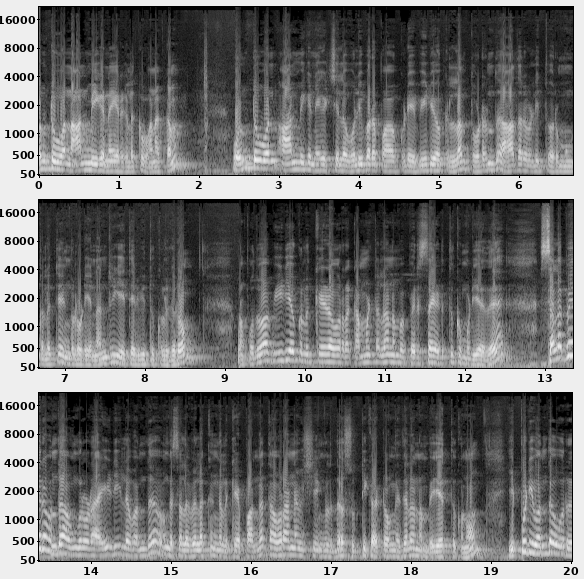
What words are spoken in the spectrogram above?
ஒன் டு ஒன் ஆன்மீக நேயர்களுக்கு வணக்கம். ஒன் டு ஒன் ஆன்மீக நிகழ்ச்சியில் ஒளிபரப்பாகக்கூடிய வீடியோக்கள்லாம் தொடர்ந்து ஆதரவளித்து வரும் உங்களுக்கு எங்களுடைய நன்றியை தெரிவித்துக் கொள்கிறோம். பொதுவாக வீடியோக்களுக்கு கீழே வர்ற கமெண்ட்டெல்லாம் நம்ம பெருசாக எடுத்துக்க முடியாது. சில பேர் வந்து அவங்களோட ஐடியில் வந்து அவங்க சில விளக்கங்கள் கேட்பாங்க. தவறான விஷயங்கள் தான் சுட்டி காட்டுவாங்க. இதெல்லாம் நம்ம ஏற்றுக்கணும் இப்படி வந்த ஒரு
